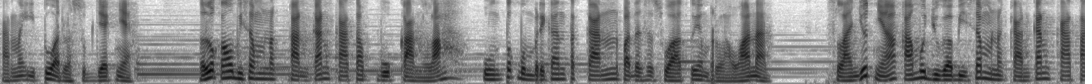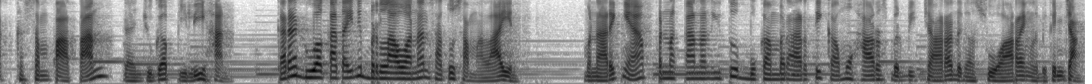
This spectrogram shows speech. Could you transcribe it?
karena itu adalah subjeknya. Lalu kamu bisa menekankan kata bukanlah untuk memberikan tekanan pada sesuatu yang berlawanan. Selanjutnya, kamu juga bisa menekankan kata kesempatan dan juga pilihan. Karena dua kata ini berlawanan satu sama lain. Menariknya, penekanan itu bukan berarti kamu harus berbicara dengan suara yang lebih kencang.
